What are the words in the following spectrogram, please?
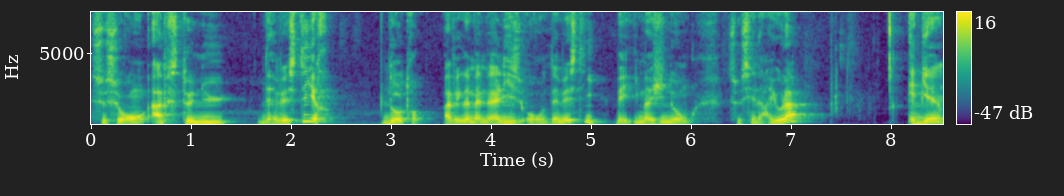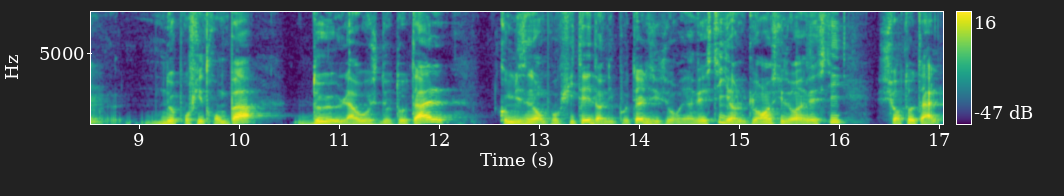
se seront abstenus d'investir, d'autres, avec la même analyse, auront investi, mais imaginons ce scénario-là, eh bien, ne profiteront pas de la hausse de Total comme ils en ont profité dans l'hypothèse qu'ils auraient investi, en l'occurrence qu'ils auraient investi sur Total.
